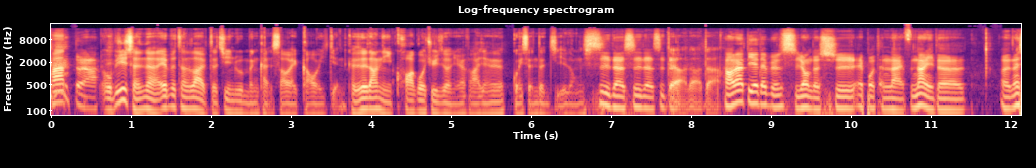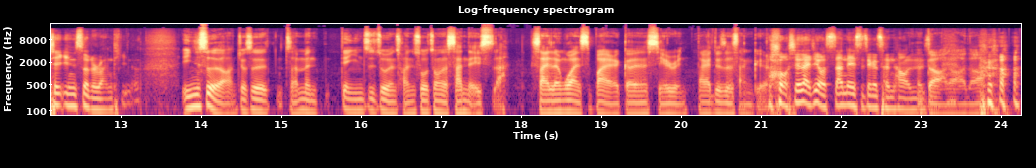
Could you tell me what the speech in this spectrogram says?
他 对啊，我必须承认，Ableton Live 的进入门槛稍微高一点，可是当你跨过去之后，你会发现那是鬼神等级的东西。是的，是的，是的。对啊，对啊，对啊。好，那 DAW 使用的是 Ableton Live，那你的呃那些音色的软体呢？音色啊，就是咱们电音制作人传说中的三 S 啊，Silent One、Spire 跟 Siren，大概就这三个了。哦，现在已经有三 S 这个称号了，是不是对？啊，对啊，对啊，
